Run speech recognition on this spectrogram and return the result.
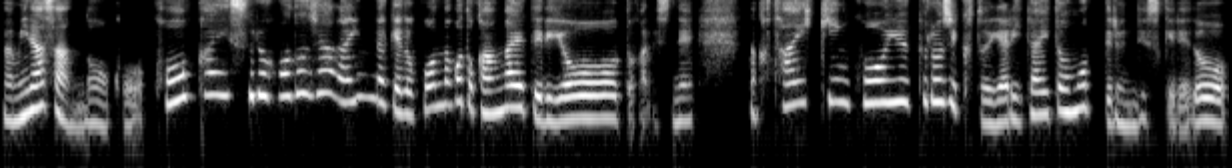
まあ、皆さんの、こう、公開するほどじゃないんだけど、こんなこと考えてるよとかですね、なんか最近こういうプロジェクトやりたいと思ってるんですけれど、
